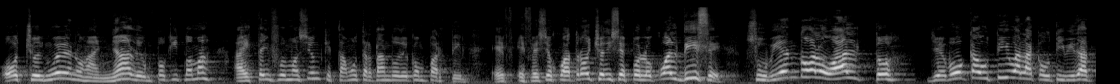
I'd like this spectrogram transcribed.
8 y 9 nos añade un poquito más a esta información que estamos tratando de compartir. Efesios 4, 8 dice, por lo cual dice, subiendo a lo alto, llevó cautiva la cautividad.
